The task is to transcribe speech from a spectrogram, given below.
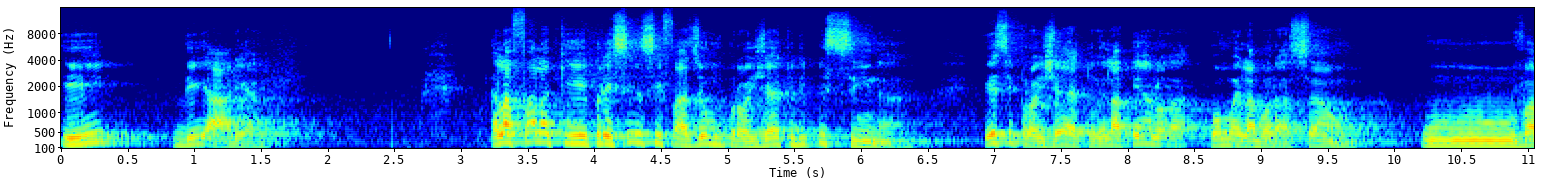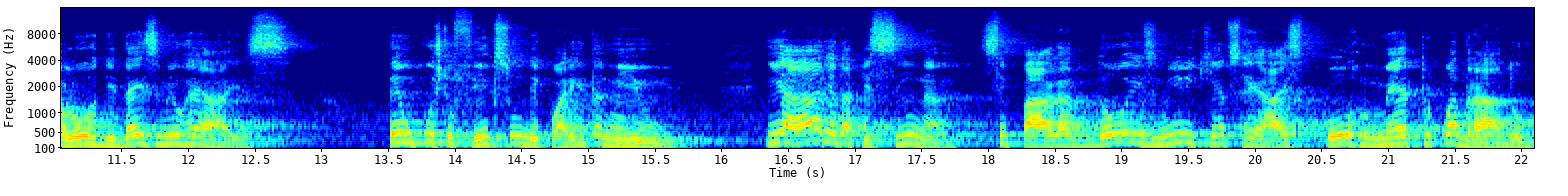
e de área. Ela fala que precisa se fazer um projeto de piscina. Esse projeto ela tem como elaboração o valor de 10 mil reais tem um custo fixo de 40 mil e a área da piscina se paga R$ 2.500 por metro quadrado.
